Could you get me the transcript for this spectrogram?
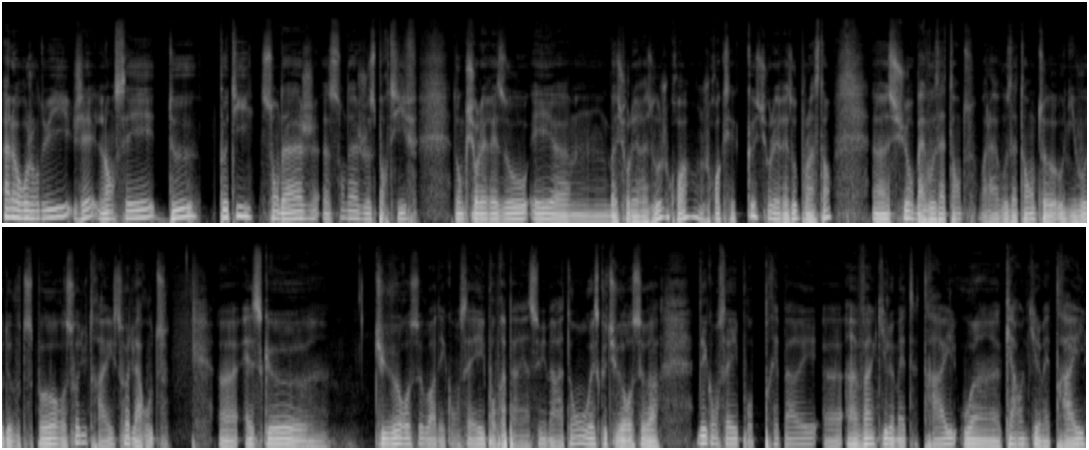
Alors aujourd'hui, j'ai lancé deux petit sondage, euh, sondage sportif, donc sur les réseaux et euh, bah, sur les réseaux, je crois. Je crois que c'est que sur les réseaux pour l'instant, euh, sur bah, vos attentes. Voilà, vos attentes au niveau de votre sport, soit du trail, soit de la route. est-ce que tu veux recevoir des conseils pour préparer un semi-marathon ou est-ce que tu veux recevoir des conseils pour préparer un 20 km trail ou un 40 km trail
